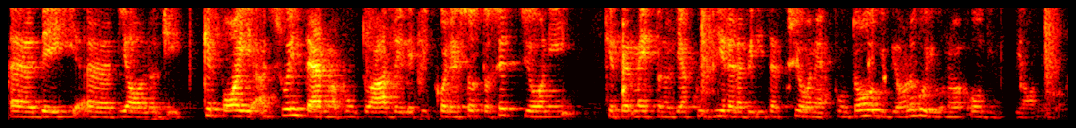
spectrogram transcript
eh, dei eh, biologi, che poi al suo interno appunto ha delle piccole sottosezioni che permettono di acquisire l'abilitazione appunto o di biologo 1 o di biologo.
